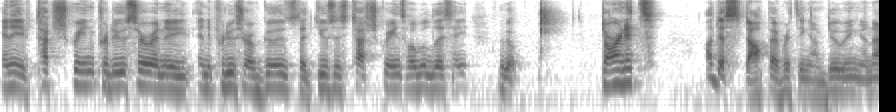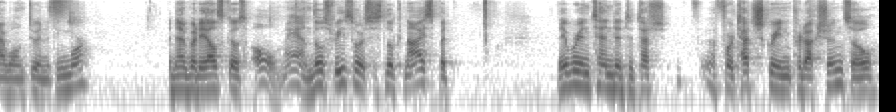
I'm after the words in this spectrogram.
Any touchscreen producer, any, any producer of goods that uses touchscreens, what will they say? They go, darn it, I'll just stop everything I'm doing and I won't do anything more. And everybody else goes, oh man, those resources look nice, but they were intended to touch, for touchscreen production, so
